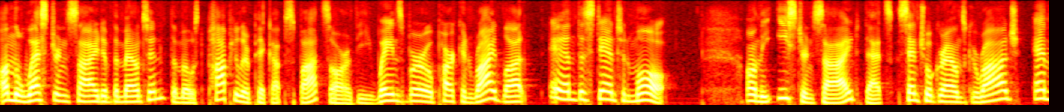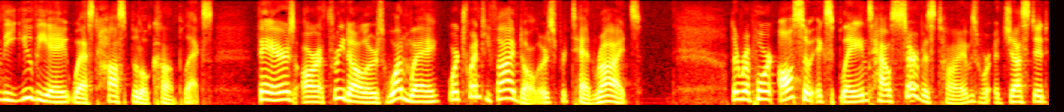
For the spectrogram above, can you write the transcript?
On the western side of the mountain, the most popular pickup spots are the Waynesboro Park and Ride Lot and the Staunton Mall. On the eastern side, that's Central Grounds Garage and the UVA West Hospital Complex. Fares are $3 one way or $25 for 10 rides. The report also explains how service times were adjusted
